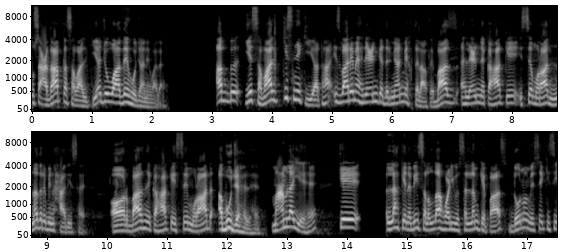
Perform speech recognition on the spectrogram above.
उस आदाब का सवाल किया जो वादे हो जाने वाला है। अब ये सवाल किसने किया था? इस बारे में अहल के दरमियान में इख्तलाफ है। बाज़ अहल ने कहा कि इससे मुराद नदर बिन हारिस है और बाज़ ने कहा कि इससे मुराद अबू जहल है। मामला ये है कि अल्लाह के नबी सल्लल्लाहु अलैहि वसल्लम के पास दोनों में से किसी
